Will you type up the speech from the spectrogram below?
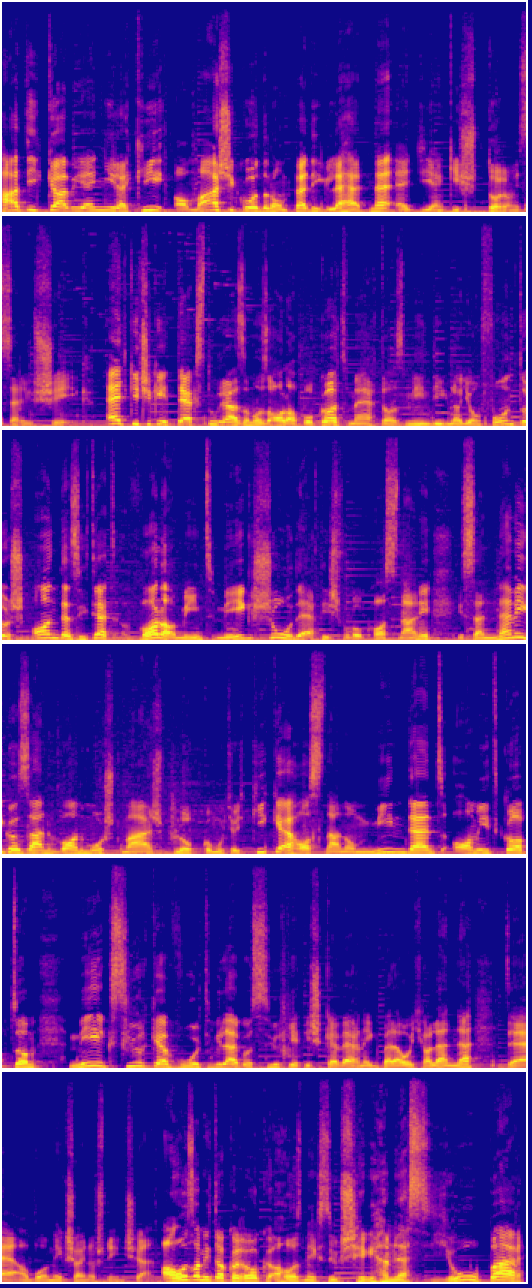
Hát így kb. ennyire ki, a másik oldalon pedig lehetne egy ilyen kis toronyszerűség. Egy kicsikét textúrázom az alapokat, mert az mindig nagyon fontos, andezitet, valamint még sódert is fogok használni, hiszen nem igazán van most más blokkom, úgyhogy ki kell használnom mindent, amit kaptam, még szürke volt világos szürkét is kevernék bele, hogyha lenne, de abból még sajnos nincsen. Ahhoz, amit akarok, ahhoz még szükségem lesz jó pár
